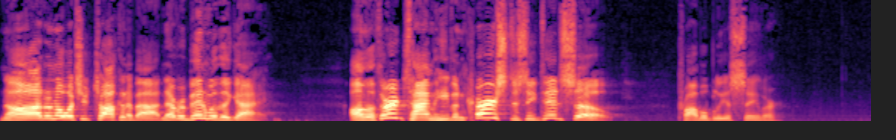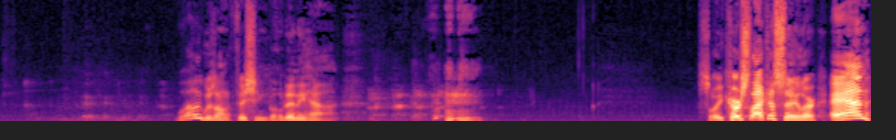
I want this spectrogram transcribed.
No, I don't know what you're talking about. Never been with the guy. On the third time, he even cursed as he did so. Probably a sailor. Well, he was on a fishing boat, anyhow. so he cursed like a sailor, and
